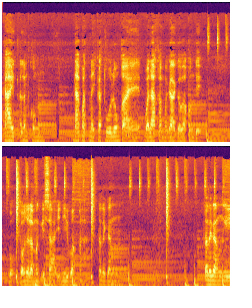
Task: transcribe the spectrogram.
Kahit alam kong dapat may katulong ka eh wala ka magagawa kundi kung ikaw na lang mag-isa iniwan ka. Talagang talagang i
